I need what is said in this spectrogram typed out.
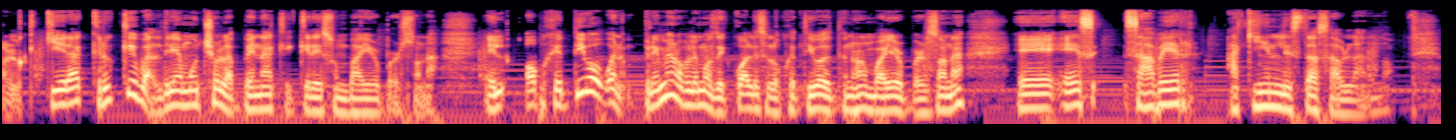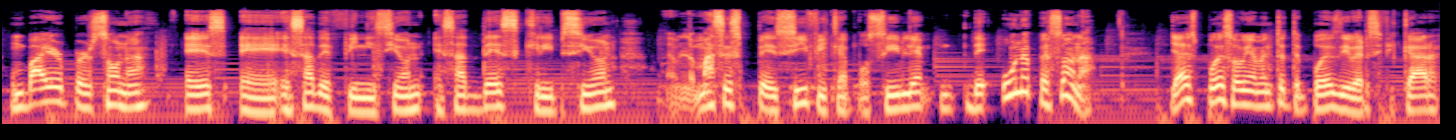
o lo que quiera, creo que valdría mucho la pena que crees un buyer persona. El objetivo, bueno, primero hablemos de cuál es el objetivo de tener un buyer persona, eh, es saber a quién le estás hablando. Un buyer persona es eh, esa definición, esa descripción eh, lo más específica posible de una persona. Ya después obviamente te puedes diversificar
